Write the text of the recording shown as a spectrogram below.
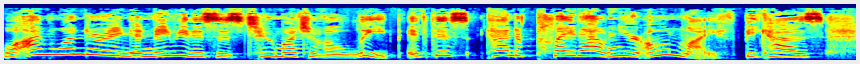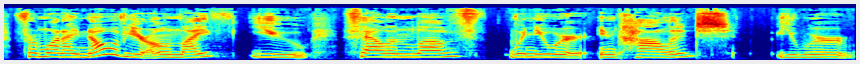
Well, I'm wondering, and maybe this is too much of a leap, if this kind of played out in your own life, because from what I know of your own life, you fell in love when you were in college, you were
